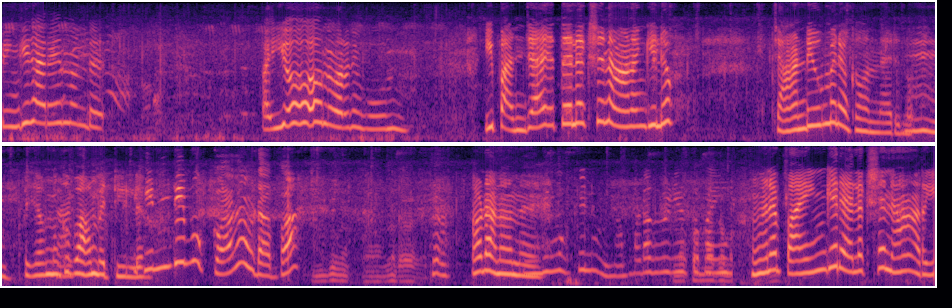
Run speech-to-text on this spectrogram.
പിങ്കി കരയുന്നുണ്ട്. അയ്യോ എന്ന് പറഞ്ഞു പോകുന്നു ഈ പഞ്ചായത്ത് ഇലക്ഷൻ ആണെങ്കിലും ചാണ്ടിയുമ്മനൊക്കെ വന്നായിരുന്നു. പക്ഷെ നമുക്ക് പോകാൻ പറ്റിയില്ല. ഹിന്ദി ബുക്കോ? അതവിടെ അപ്പാ? അവിടാണ് വന്നത് അങ്ങനെ ഭയങ്കര ഇലക്ഷനാ റീ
